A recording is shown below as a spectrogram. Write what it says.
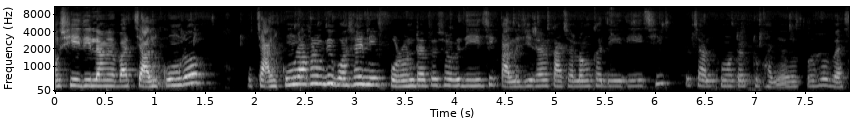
বসিয়ে দিলাম এবার চাল কুমড়ো। তো চাল কুমড়ো এখন অব্দি বসাইনি, ফোড়নটা তো সবে দিয়েছি, কালো জিরার কাঁচা লঙ্কা দিয়ে দিয়েছি। তো চাল কুমড়োটা একটু ভাজা ভাজা করব, ব্যাস,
